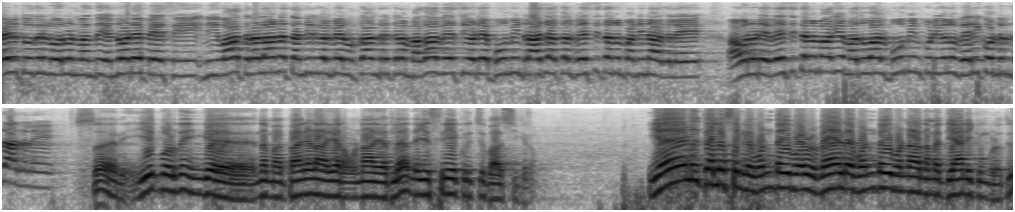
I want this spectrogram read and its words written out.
ஏழு தூதரில் ஒருவன் வந்து என்னோட பேசி நீ வா திரளான தண்ணீர்கள் மேல் உட்கார்ந்திருக்கிற மகா வேசியோடைய பூமியின் ராஜாக்கள் வேசித்தனம் பண்ணினார்களே அவளுடைய வேசித்தனமாகிய மதுவால் பூமியின் குடிகளும் வெறி கொண்டிருந்தார்களே. சரி இப்பொழுது இங்க நம்ம பதினேழாயிரம் ஒன்னாயிரத்துல அந்த இஸ்திரியை குறித்து வாசிக்கிறோம். ஏழு கலசங்களை ஒன் பை வேட ஒன் பை ஒன்னா நம்ம தியானிக்கும் பொழுது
